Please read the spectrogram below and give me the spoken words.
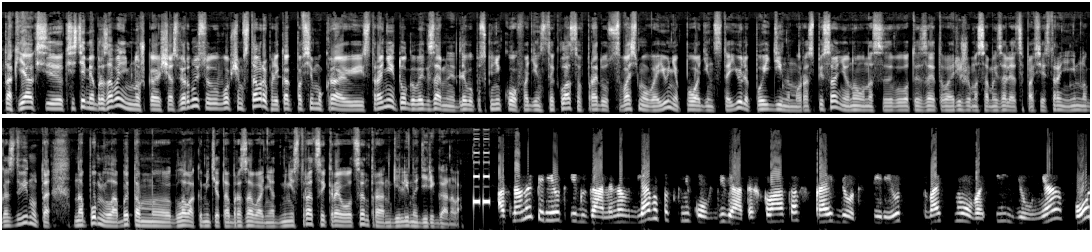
Так, я к, к системе образования немножко сейчас вернусь. В общем, в Ставрополе, как по всему краю и стране, итоговые экзамены для выпускников 11 классов пройдут с 8 июня по 11 июля по единому расписанию, но у нас вот из-за этого режима самоизоляции по всей стране немного сдвинуто. Напомнила об этом э, глава комитета образования администрации Краевого центра Ангелина Дериганова. Основной период экзаменов для выпускников девятых классов пройдет в период с 8 июня по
